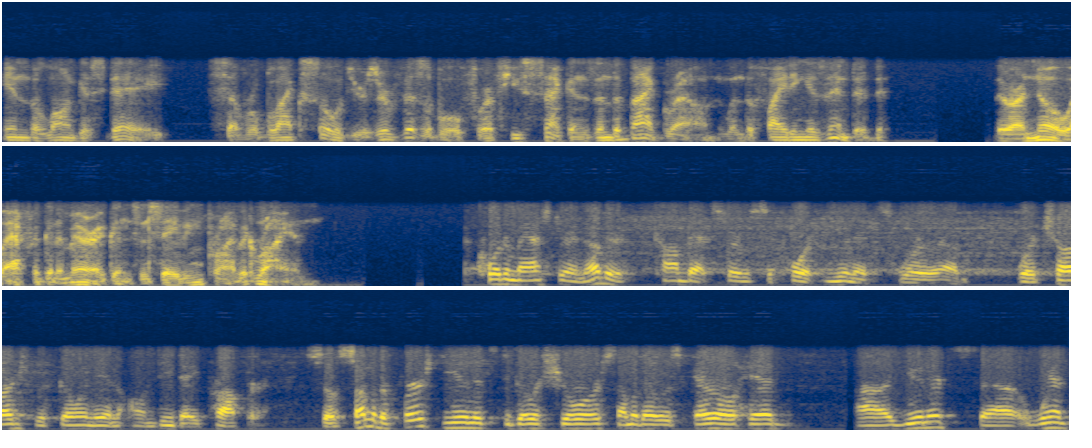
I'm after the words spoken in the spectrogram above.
In The Longest Day, several black soldiers are visible for a few seconds in the background when the fighting is ended. There are no African Americans in Saving Private Ryan quartermaster and other combat service support units were uh, were charged with going in on D-Day proper. So some of the first units to go ashore, some of those Arrowhead uh, units uh, went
